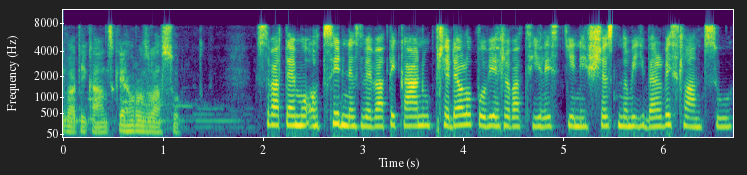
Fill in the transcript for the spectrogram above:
vatikánského rozhlasu. Svatému otci dnes ve Vatikánu předalo pověřovací listiny šest nových velvyslanců,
